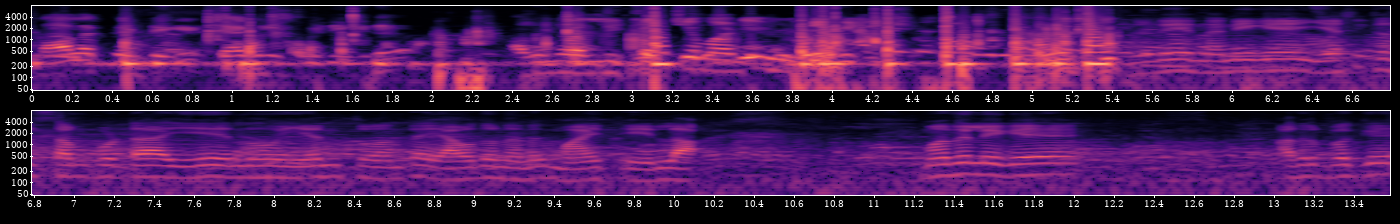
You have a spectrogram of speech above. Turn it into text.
ನಾಲ್ಕು ಗಂಟೆಗೆ ಕ್ಯಾಬಿನೆಟ್ ಮೀಟಿಂಗ್ ಇದೆ. ಅದನ್ನು ಅಲ್ಲಿ ಚರ್ಚೆ ಮಾಡಿ ನನಗೆ ಎಷ್ಟು ಸಂಪುಟ ಏನು ಎಂತು ಅಂತ ಯಾವುದೂ ನನಗೆ ಮಾಹಿತಿ ಇಲ್ಲ. ಮೊದಲಿಗೆ ಅದ್ರ ಬಗ್ಗೆ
